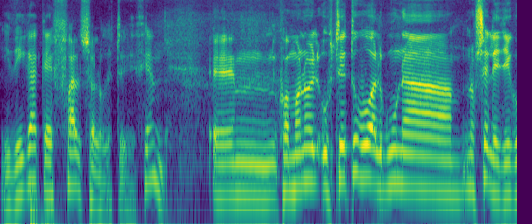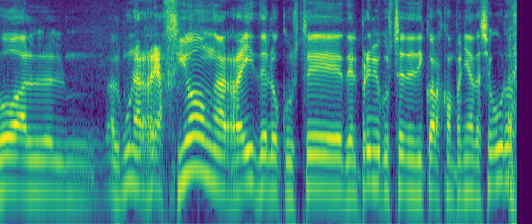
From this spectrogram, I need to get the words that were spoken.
y diga que es falso lo que estoy diciendo. Eh, Juan Manuel, ¿usted tuvo alguna, no sé, le llegó al- alguna reacción a raíz de lo que usted, del premio que usted dedicó a las compañías de seguros?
